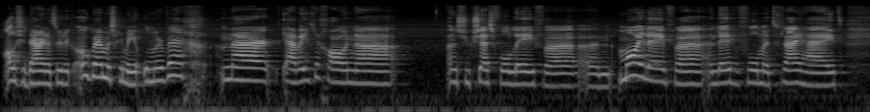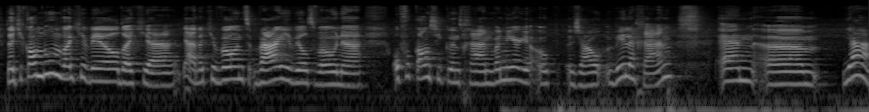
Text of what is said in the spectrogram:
als je daar natuurlijk ook bent. Misschien ben je onderweg naar, ja, weet je, gewoon uh, een succesvol leven, een mooi leven, een leven vol met vrijheid. Dat je kan doen wat je wil, dat je, ja, dat je woont waar je wilt wonen op vakantie kunt gaan wanneer je ook zou willen gaan. En um, ja,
